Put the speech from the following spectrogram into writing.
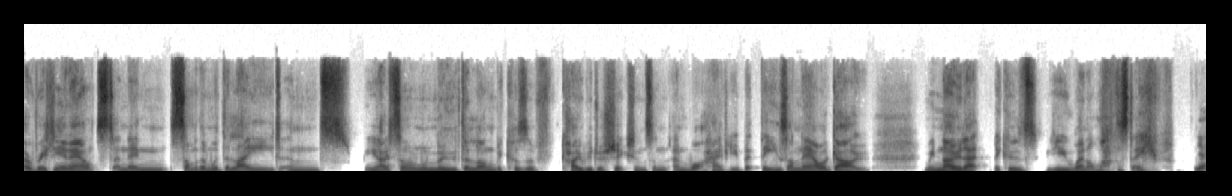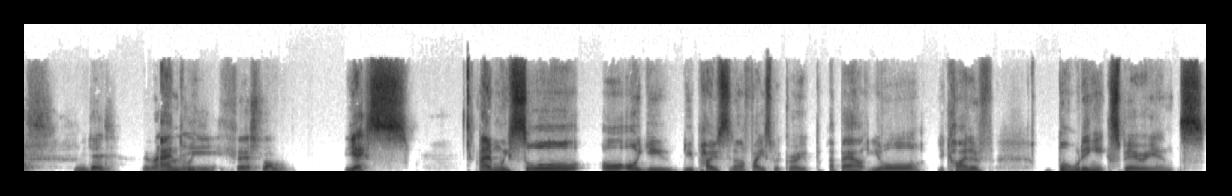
originally announced, and then some of them were delayed, and you know some of them were moved along because of COVID restrictions and and what have you. But these are now a go. We know that because you went on one, Steve. Yes, we did. We went And on we- the first one. Yes, and we saw, or or you you posted in our Facebook group about your your kind of boarding experience.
